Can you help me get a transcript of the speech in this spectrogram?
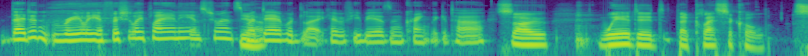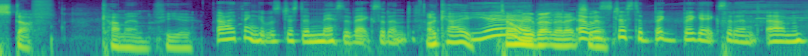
they didn't really officially play any instruments. Yeah. My dad would like have a few beers and crank the guitar. So, where did the classical stuff come in for you? I think it was just a massive accident. Okay. Yeah. Tell me about that accident. It was just a big, big accident. Um,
